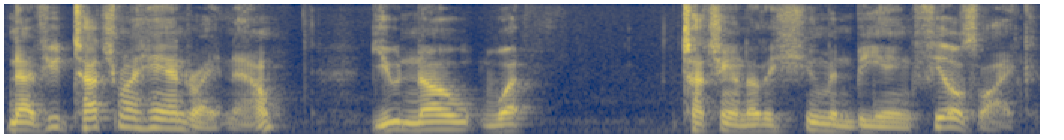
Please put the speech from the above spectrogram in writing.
Now, if you touch my hand right now, you know what touching another human being feels like.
